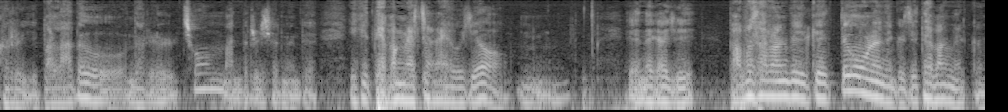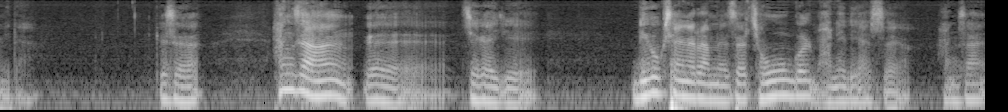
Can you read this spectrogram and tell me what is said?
그런 이 발라드 노래를 처음 만들으셨는데 이게 대박 났잖아요, 그죠? 음, 예, 내가 이제 바보 사랑도 이렇게 뜨거운 안녕 것이 대박 날 겁니다. 그래서 항상 그 제가 이제 미국 생활하면서 좋은 걸 많이 배웠어요. 항상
